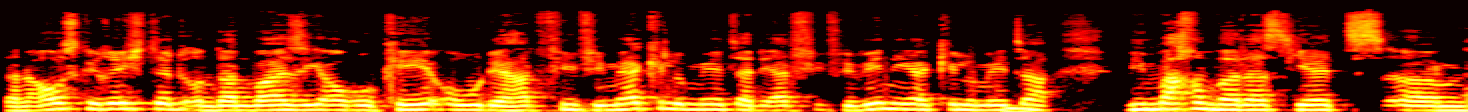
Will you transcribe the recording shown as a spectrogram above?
dann ausgerichtet und dann weiß ich auch, okay, oh, der hat viel, viel mehr Kilometer, der hat viel, viel weniger Kilometer. Wie machen wir das jetzt? Ähm,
